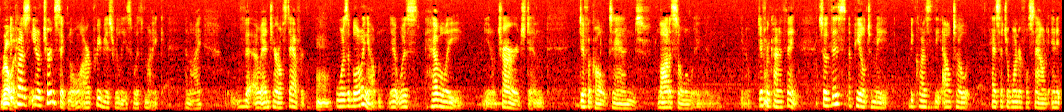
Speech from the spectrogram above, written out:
really because you know turn signal our previous release with mike and i the, and terrell stafford mm-hmm. was a blowing album it was heavily you know charged and difficult and a lot of soloing and different kind of thing. So this appealed to me because the alto has such a wonderful sound and it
